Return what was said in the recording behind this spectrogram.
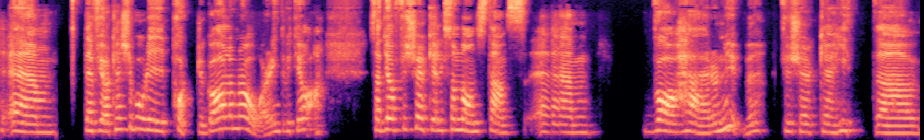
Um, därför jag kanske bor i Portugal om några år, inte vet jag. Så att jag försöker liksom någonstans um, vara här och nu. Försöka hitta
